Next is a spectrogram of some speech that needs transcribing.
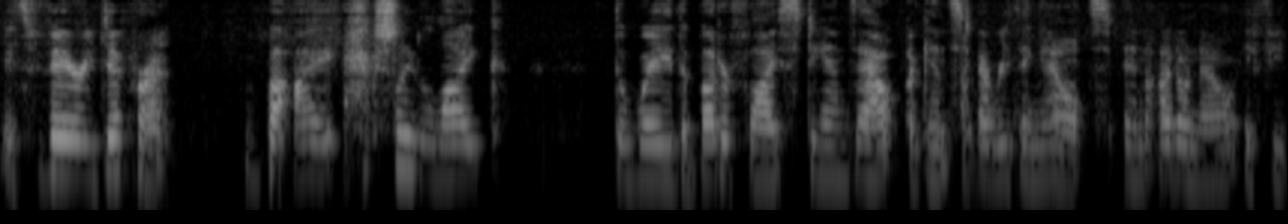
it's very different, but I actually like the way the butterfly stands out against everything else. And I don't know if you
